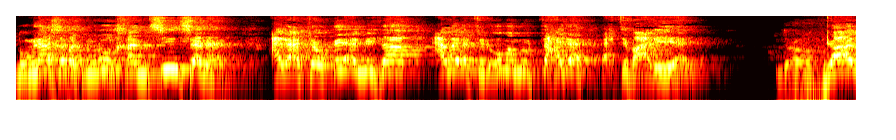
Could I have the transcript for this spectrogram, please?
بمناسبة مرور 50 سنة على توقيع الميثاق عملت الأمم المتحدة احتفالية. دعوة. قال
